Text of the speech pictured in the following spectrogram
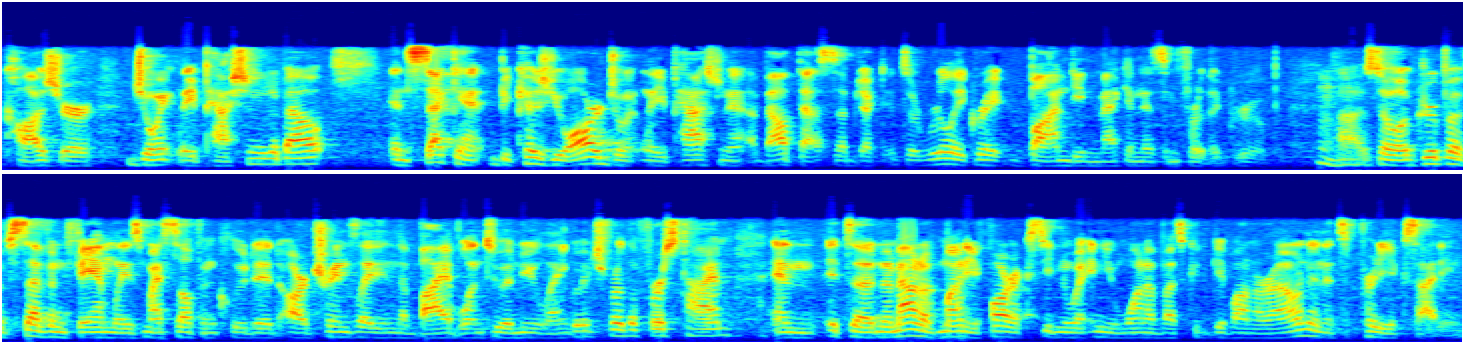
cause you're jointly passionate about. And second, because you are jointly passionate about that subject, it's a really great bonding mechanism for the group. Mm-hmm. Uh, so, a group of seven families, myself included, are translating the Bible into a new language for the first time. And it's an amount of money far exceeding what any one of us could give on our own. And it's pretty exciting.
